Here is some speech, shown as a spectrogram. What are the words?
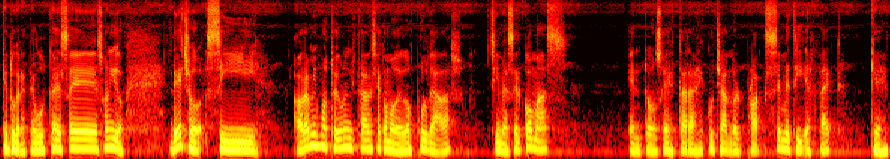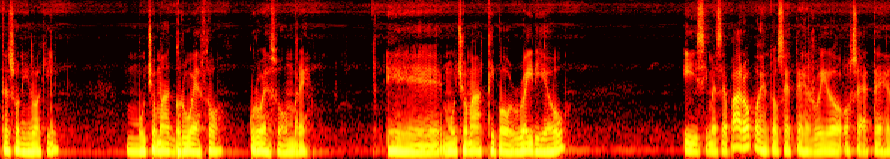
¿Qué tú crees? ¿Te gusta ese sonido? De hecho, si ahora mismo estoy en una instancia como de 2 pulgadas, si me acerco más, entonces estarás escuchando el Proximity Effect, que es este sonido aquí. Mucho más grueso, grueso, hombre. Eh, mucho más tipo radio y si me separo, pues entonces este es el ruido, o sea, esta es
